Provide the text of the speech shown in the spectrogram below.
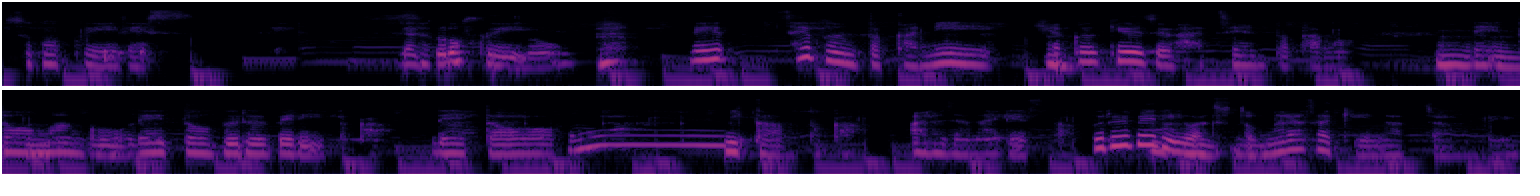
すごくいいです。すごくいい。セブンとかに198円とかのうん冷凍マンゴー、冷凍ブルーベリーとか冷凍うんみかんとかあるじゃないですか。ブルーベリーはちょっと紫になっちゃうのでよ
